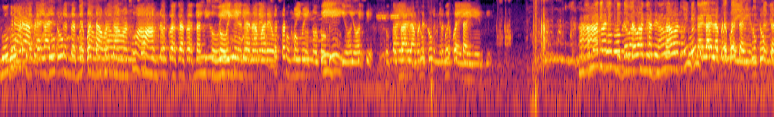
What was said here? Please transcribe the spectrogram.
બોગડા આપણે કાલ ડોક્ટરને બતાવવા શું આમ કરતા કરતા દિવસો હોય અને અમારે છઠ્ઠો મહિનો બેસી ગયો હશે તો કાલ આપણે ડોક્ટરને બતાવીએ હા બોગડી દવાખાને જવાનું હોય ને કાલ આપણે બતાવીએ ડોક્ટરને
